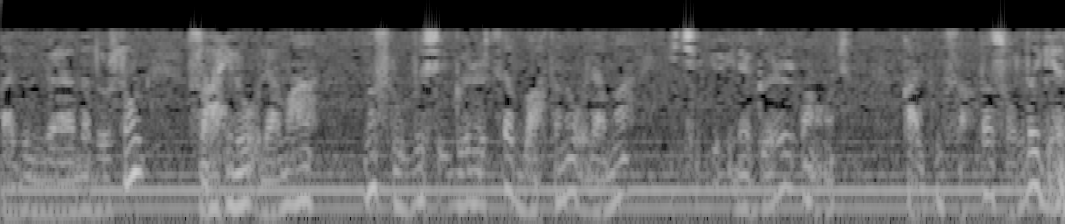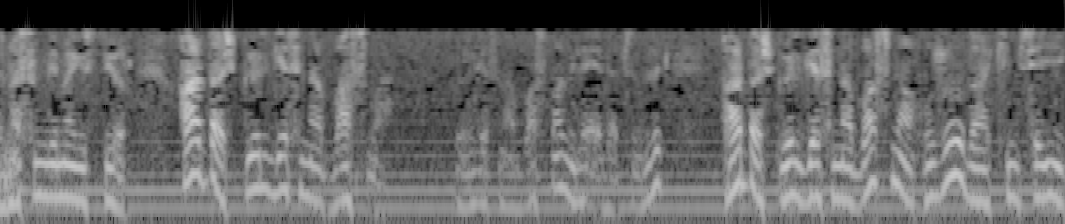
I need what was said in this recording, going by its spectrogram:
Kalbin bir arada dursun, zahiri ulema nasıl dışı görürse bahtını ulema içi öyle görür onun için. Kalbin sağda solda gezmesin demek istiyor. Kardeş gölgesine basma. Gölgesine basma bile edepsizlik Kardeş gölgesine basma, huzurda kimseyi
